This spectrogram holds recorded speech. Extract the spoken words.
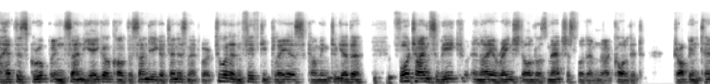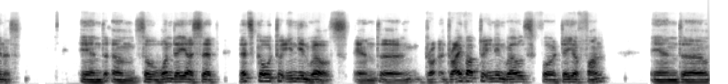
I had this group in San Diego called the San Diego Tennis Network, 250 players coming together four times a week. And I arranged all those matches for them. I called it drop in tennis. And um, so one day I said, let's go to Indian Wells and uh, dr- drive up to Indian Wells for a day of fun. And uh,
